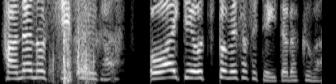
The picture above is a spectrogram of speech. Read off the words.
花のしずるがお相手を務めさせていただくわ。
